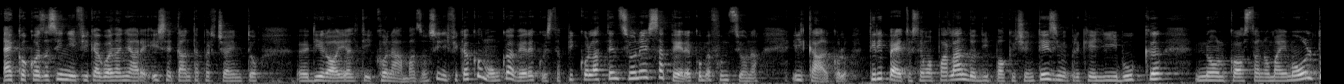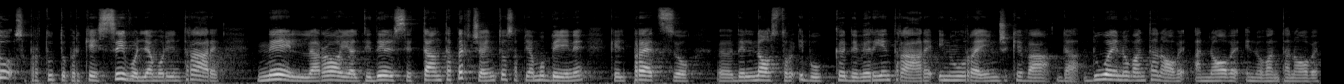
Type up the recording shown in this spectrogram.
Ecco cosa significa guadagnare il 70% eh, di royalty con Amazon. Significa comunque avere questa piccola attenzione e sapere come funziona il calcolo. Ti ripeto, stiamo parlando di pochi centesimi perché gli ebook non costano mai molto, soprattutto perché se vogliamo rientrare nella royalty del 70% sappiamo bene che il prezzo eh, del nostro ebook deve rientrare in un range che va da 2,99 a 9,99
